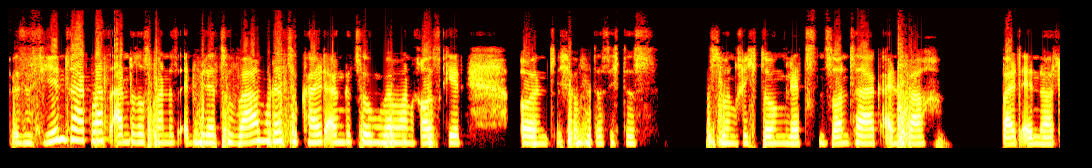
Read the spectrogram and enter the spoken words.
Es ist jeden Tag was anderes. Man ist entweder zu warm oder zu kalt angezogen, wenn man rausgeht. Und ich hoffe, dass sich das so in Richtung letzten Sonntag einfach bald ändert.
